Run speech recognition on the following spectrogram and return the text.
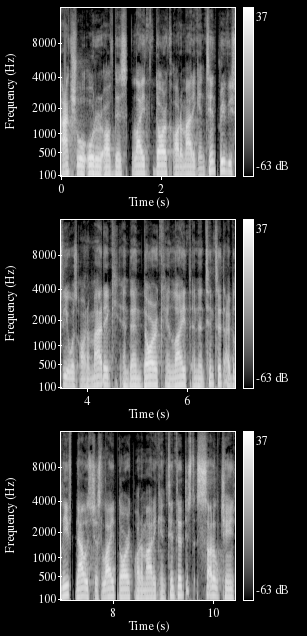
actual order of this light, dark, automatic, and tint. Previously, it was automatic and then dark and light and then tinted, I believe. Now it's just light, dark, automatic, and tinted. Just a subtle change.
